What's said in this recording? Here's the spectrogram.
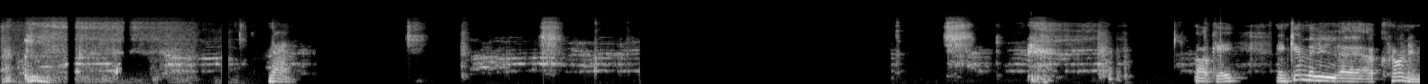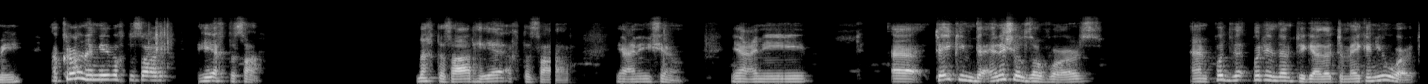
نعم. أوكي. نكمل الأكرونومي. اكرونومي باختصار؟ هي اختصار. باختصار هي اختصار. يعني شنو؟ يعني uh, taking the initials of words and put the, putting them together to make a new word.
